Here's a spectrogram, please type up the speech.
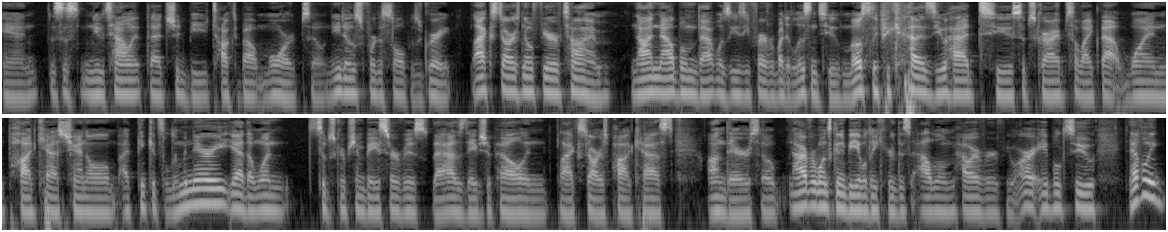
and this is new talent that should be talked about more. So, Nito's For the Soul was great. Black Star's No Fear of Time not an album that was easy for everybody to listen to, mostly because you had to subscribe to like that one podcast channel. I think it's Luminary. Yeah, the one subscription based service that has Dave Chappelle and Black Stars podcast on there. So not everyone's going to be able to hear this album. However, if you are able to, definitely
